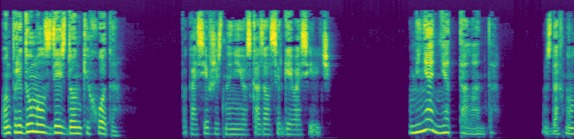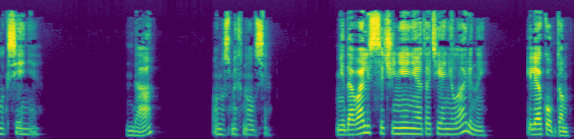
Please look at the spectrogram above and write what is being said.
Он придумал здесь Дон Кихота. Покосившись на нее, сказал Сергей Васильевич. «У меня нет таланта», — вздохнула Ксения. «Да?» Он усмехнулся. Не давались сочинения о Татьяне Лариной? Или о ком там?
